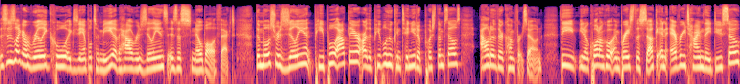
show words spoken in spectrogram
This is like a really cool example to me of how resilience is a snowball effect. The most resilient people out there are the people who continue to push themselves out of their comfort zone. The, you know, quote unquote, embrace the suck. And every time they do so,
